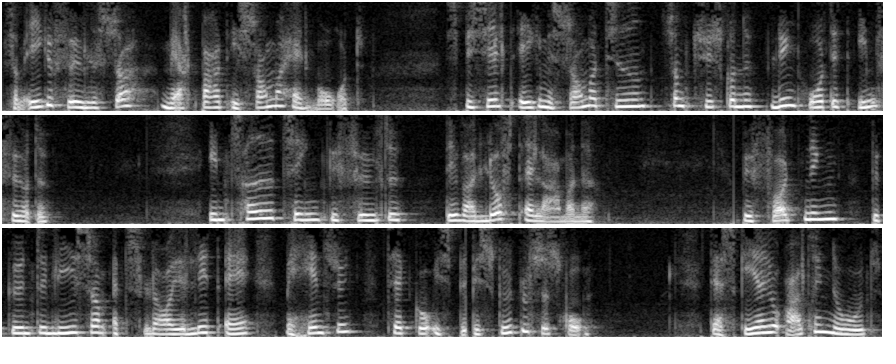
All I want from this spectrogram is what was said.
som ikke føles så mærkbart i sommerhalvåret. Specielt ikke med sommertiden, som tyskerne lynhurtigt indførte. En tredje ting, vi følte, det var luftalarmerne. Befolkningen begyndte ligesom at sløje lidt af med hensyn til at gå i beskyttelsesrum. Der sker jo aldrig noget.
